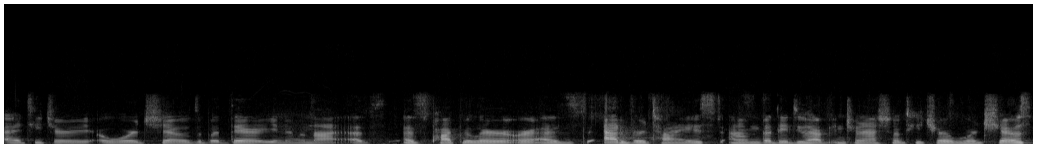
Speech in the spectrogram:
uh, teacher award shows, but they're you know not as as popular or as advertised. Um, but they do have international teacher award shows.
